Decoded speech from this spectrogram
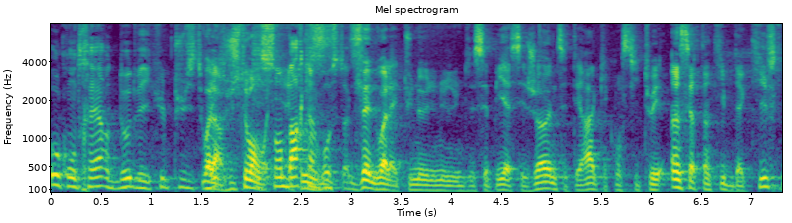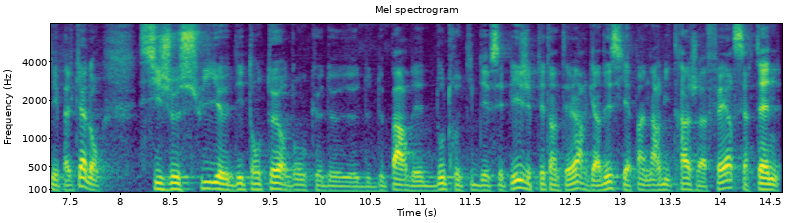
Au contraire d'autres véhicules plus historiques voilà, justement, qui s'embarquent un gros stock. Zen, voilà, est une, une, CPI assez jeune, etc., qui a constitué un certain type d'actifs, ce qui n'est pas le cas. Donc, si je suis euh, détenteur donc, de, de, de part d'autres types de CPI, j'ai peut-être intérêt à regarder s'il n'y a pas un arbitrage à faire. Certaines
